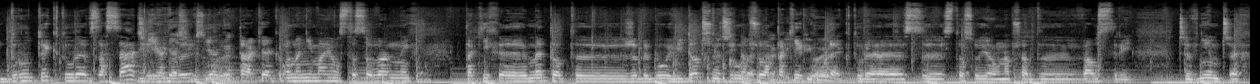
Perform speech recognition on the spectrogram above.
druty, które w zasadzie jakby, widać ich z góry. jak, tak, jak one nie mają stosowanych takich e, metod, e, żeby były widoczne, czyli na Kulek przykład takich, takie piłek. kule, które stosują na przykład e, w Austrii czy w Niemczech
